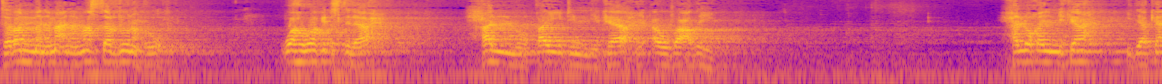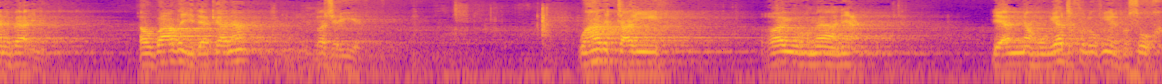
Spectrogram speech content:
تضمن معنى المصدر دون حروفه وهو في الاصطلاح حل قيد النكاح أو بعضه. حل قيد النكاح إذا كان بائنا أو بعضه إذا كان رجعيا. وهذا التعريف غير مانع لأنه يدخل فيه الفسوخ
